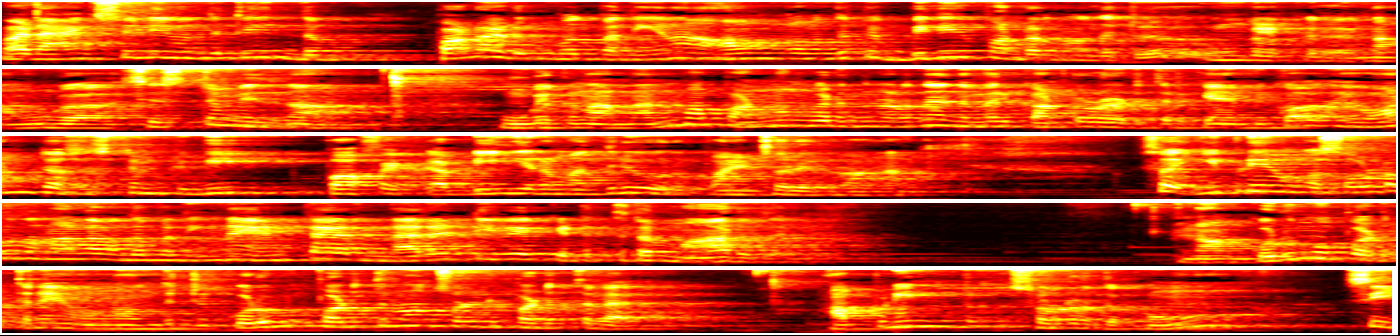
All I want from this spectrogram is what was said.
பட் ஆக்சுவலி வந்துட்டு இந்த படம் எடுக்கும்போது பார்த்தீங்கன்னா அவங்க வந்துட்டு பிலீவ் பண்ணுறது வந்துட்டு உங்களுக்கு நான் உங்கள் சிஸ்டம் இதுதான். உங்களுக்கு நான் நன்மை பண்ணுங்கிறதுனால தான் இந்த மாதிரி கண்ட்ரோல் எடுத்திருக்கேன். Because I want the system to be perfect அப்படிங்கிற மாதிரி ஒரு பாயிண்ட் சொல்லியிருக்காங்க. ஸோ இப்படி அவங்க சொல்கிறதுனால வந்து பார்த்தீங்கன்னா என்டையர் நெரட்டிவே கிட்டத்தட்ட மாறுது. நான் கொடுமைப்படுத்துறேன் உன்னை வந்துட்டு கொடுமைப்படுத்தணும்னு சொல்லிட்டு படுத்தலை. அப்படின்னு சொல்கிறதுக்கும் சி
